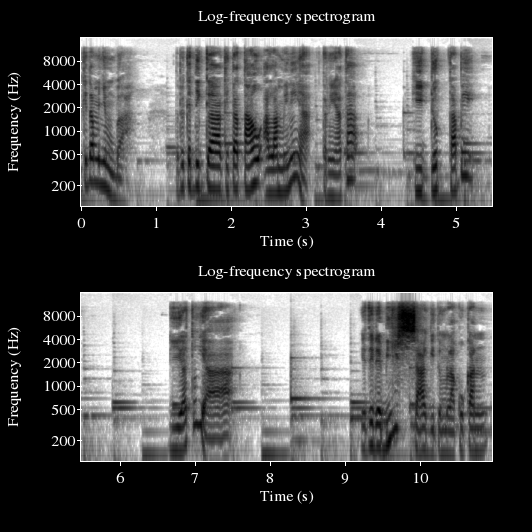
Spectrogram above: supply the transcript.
kita menyembah. Tapi ketika kita tahu alam ini ya ternyata hidup tapi dia tuh ya ya tidak bisa gitu melakukan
